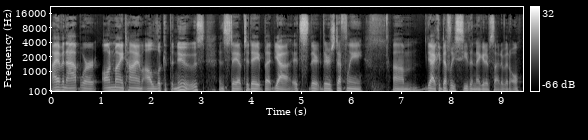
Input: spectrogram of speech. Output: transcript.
I have an app where on my time I'll look at the news and stay up to date. But yeah, it's there. There's definitely, um, yeah, I could definitely see the negative side of it all.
